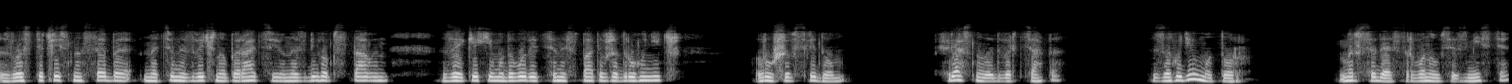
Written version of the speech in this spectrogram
злостячись на себе на цю незвичну операцію, на збіг обставин, за яких йому доводиться не спати вже другу ніч, рушив слідом. Хряснули дверцята, загудів мотор. Мерседес рвонувся з місця,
